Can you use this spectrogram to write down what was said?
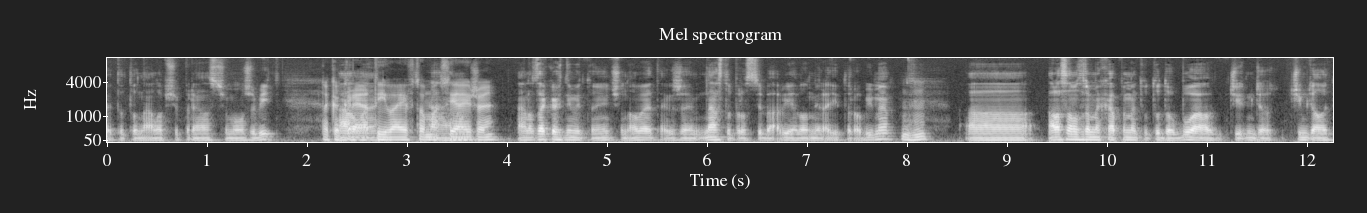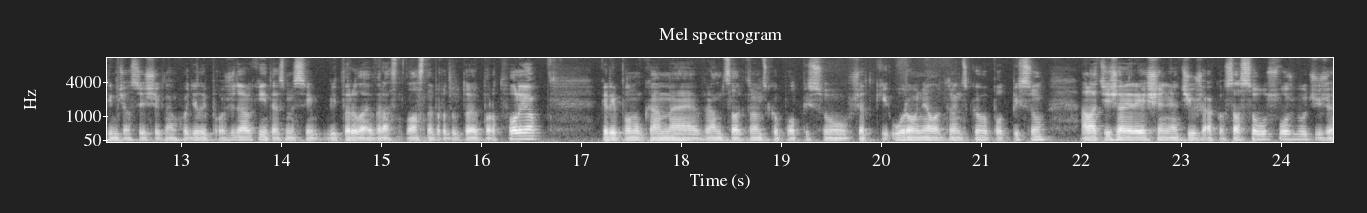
je to to najlepšie pre nás, čo môže byť. Taká ale, kreatíva je v tom áno, asi aj, že? Áno, za každým je to niečo nové, takže nás to proste baví a veľmi radi to robíme. Uh-huh. A, ale samozrejme chápeme túto dobu a čím, čím ďalej tým častejšie k nám chodili požiadavky, tak sme si vytvorili aj vlastné produktové portfólio, kedy ponúkame v rámci elektronického podpisu všetky úrovne elektronického podpisu, ale tiež aj riešenia, či už ako SASovú službu, čiže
